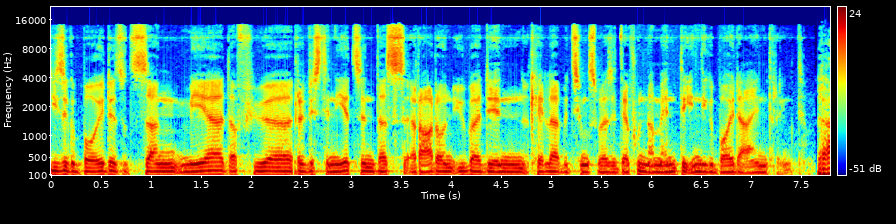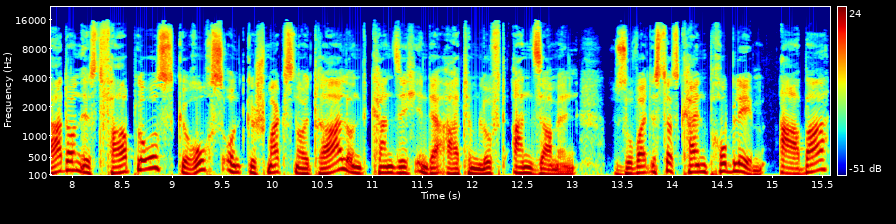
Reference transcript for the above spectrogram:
diese Gebäude sozusagen mehr dafür prädestiniert sind, dass Radon über den Keller bzw. der Fundamente in die Gebäude eindringt. Radon ist farblos, geruchs- und geschmacksneutral und kann sich in der Atemluft ansammeln. Soweit ist das kein Problem. Aber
